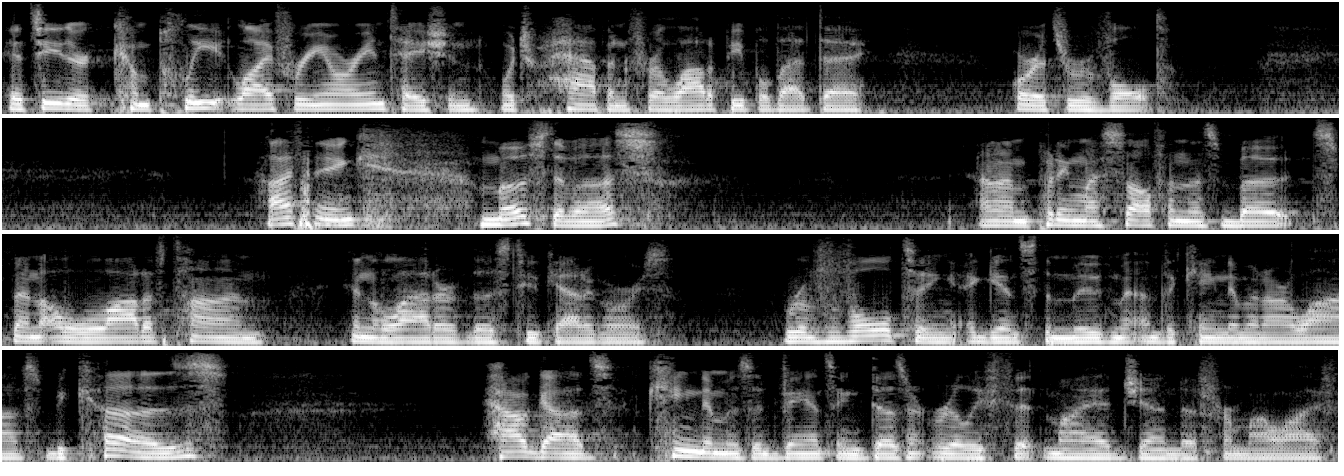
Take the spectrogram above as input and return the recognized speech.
It's either complete life reorientation, which happened for a lot of people that day, or it's revolt. I think most of us, and I'm putting myself in this boat, spend a lot of time in the latter of those two categories. Revolting against the movement of the kingdom in our lives because how God's kingdom is advancing doesn't really fit my agenda for my life.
